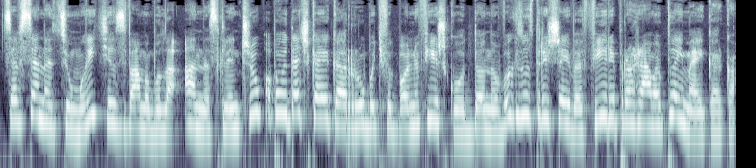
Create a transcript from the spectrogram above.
Це все на цю мить. З вами була Анна Склянчук, оповідачка, яка робить футбольну фішку. До нових зустрічей в ефірі програми Плеймейкерка.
